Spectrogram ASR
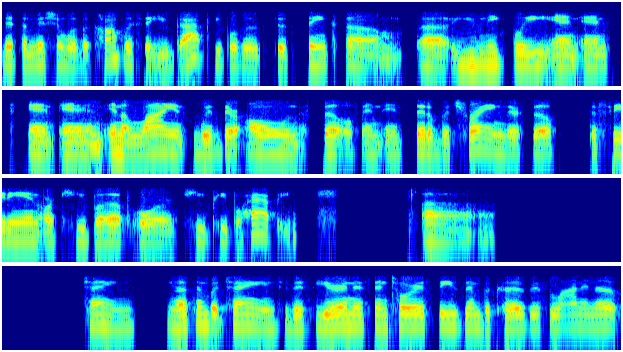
that the mission was accomplished that you got people to to think um uh uniquely and and and and in alliance with their own self and instead of betraying their self to fit in or keep up or keep people happy. Uh, change, nothing but change. This Uranus and Taurus season, because it's lining up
